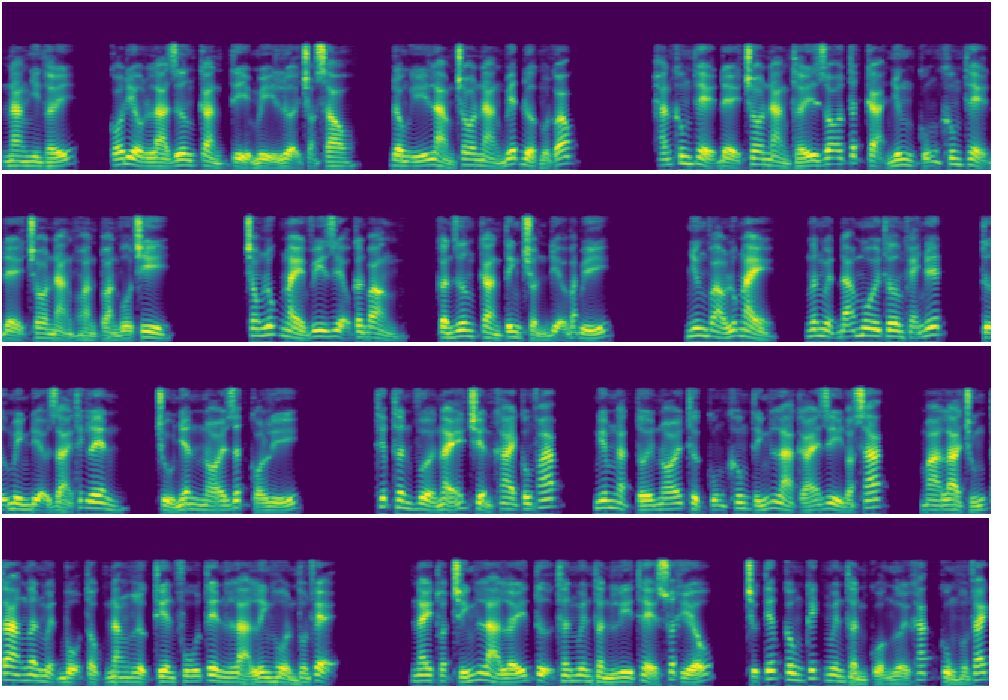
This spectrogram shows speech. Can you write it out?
nàng nhìn thấy, có điều là dương càn tỉ mỉ lựa chọn sau, đồng ý làm cho nàng biết được một góc. Hắn không thể để cho nàng thấy rõ tất cả nhưng cũng không thể để cho nàng hoàn toàn vô tri. Trong lúc này vi diệu cân bằng, cần dương càn tinh chuẩn địa bắt bí. Nhưng vào lúc này, ngân nguyệt đã môi thơm khẽ nết tự mình địa giải thích lên, chủ nhân nói rất có lý. Thiếp thân vừa nãy triển khai công pháp nghiêm ngặt tới nói thực cũng không tính là cái gì đoạt xác, mà là chúng ta ngân nguyện bộ tộc năng lực thiên phú tên là linh hồn thôn vệ. Nay thuật chính là lấy tự thân nguyên thần ly thể xuất hiếu, trực tiếp công kích nguyên thần của người khác cùng hồn phách.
